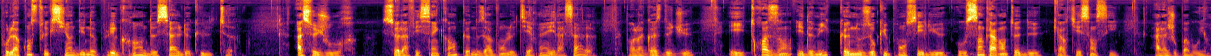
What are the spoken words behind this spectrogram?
pour la construction d'une plus grande salle de culte. À ce jour, cela fait cinq ans que nous avons le terrain et la salle, par la grâce de Dieu, et trois ans et demi que nous occupons ces lieux au 142 quartier Sensé, à la Joupa-Bouillon.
